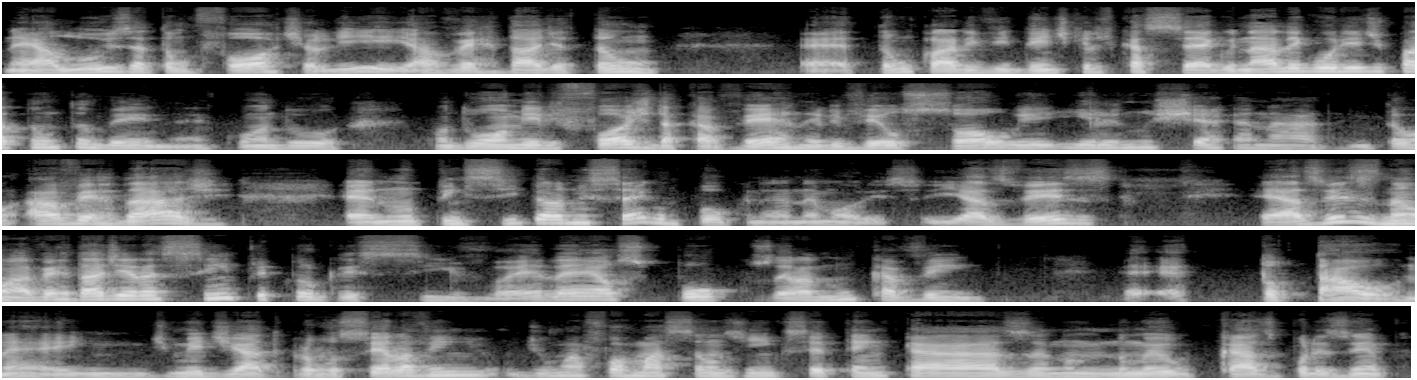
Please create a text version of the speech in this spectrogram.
né? A luz é tão forte ali, a verdade é tão é, tão e evidente que ele fica cego. E na alegoria de Platão também, né? Quando, quando o homem ele foge da caverna, ele vê o sol e, e ele não enxerga nada. Então, a verdade, é, no princípio, ela me cega um pouco, né, né Maurício? E às vezes, é, às vezes não, a verdade ela é sempre progressiva, ela é aos poucos, ela nunca vem. É, é total, né, de imediato para você, ela vem de uma formaçãozinha que você tem em casa, no, no meu caso, por exemplo,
